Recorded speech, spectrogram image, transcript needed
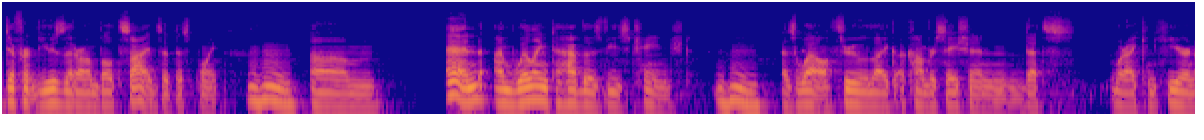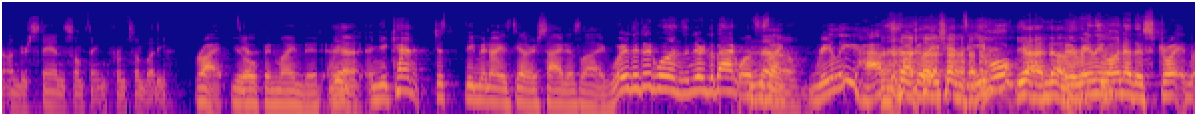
different views that are on both sides at this point. Um, and i'm willing to have those views changed as well through like a conversation that's where i can hear and understand something from somebody Right, you're Yeah. open-minded, and, Yeah. and you can't just demonize the other side as like we're the good ones and they're the bad ones. It's like really half the population's evil. Yeah, no. They really want to destroy. uh,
